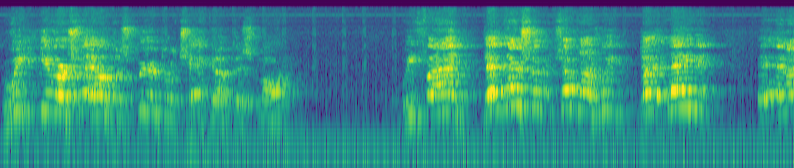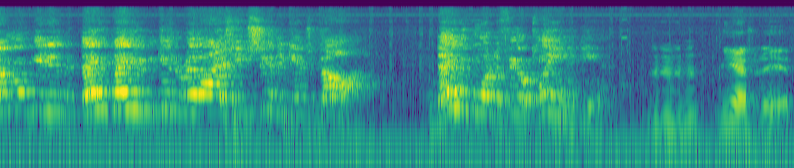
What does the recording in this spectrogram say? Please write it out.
We can give ourselves a spiritual checkup this morning. We find that there's some, sometimes we, David, and I'm going to get into David, David began to realize he sinned against God. And David wanted to feel clean again. Mm-hmm. Yes, it did.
